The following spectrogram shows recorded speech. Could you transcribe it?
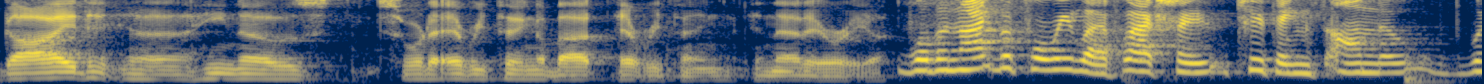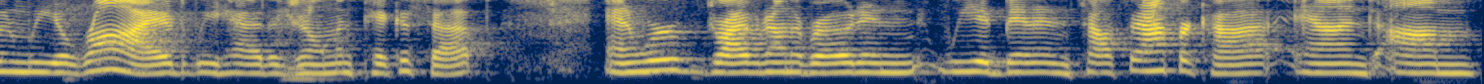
guide. Uh, he knows sort of everything about everything in that area. Well, the night before we left, well, actually, two things. On the when we arrived, we had a gentleman pick us up, and we're driving down the road, and we had been in South Africa, and um,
